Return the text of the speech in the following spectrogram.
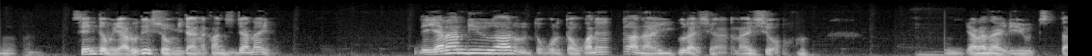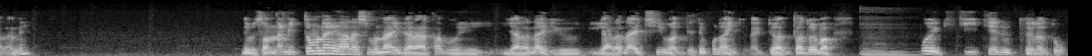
うん、うん。せんでもやるでしょみたいな感じじゃないの？で、やらん理由があるところってお金がないぐらいしかないでしょ。うん、やらない理由っつったらね。でもそんなみっともない話もないから、多分やらない理由、やらないチームは出てこないんじゃない？じゃ例えば、うん、声聞いてるってなると、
